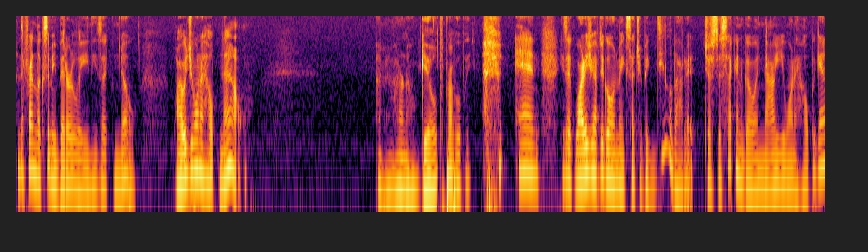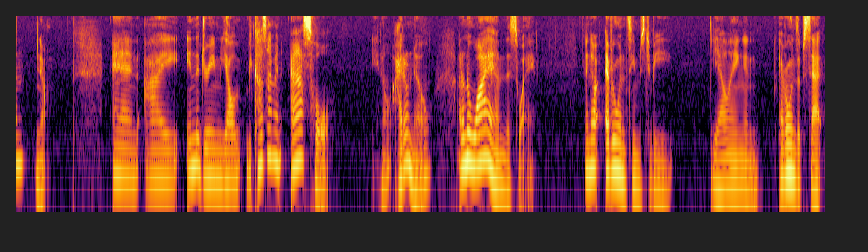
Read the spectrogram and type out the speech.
And the friend looks at me bitterly and he's like, "No. Why would you want to help now?" I mean, I don't know, guilt probably. and he's like, Why did you have to go and make such a big deal about it just a second ago and now you want to help again? No. And I, in the dream, yelled, Because I'm an asshole. You know, I don't know. I don't know why I am this way. And now everyone seems to be yelling and everyone's upset.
